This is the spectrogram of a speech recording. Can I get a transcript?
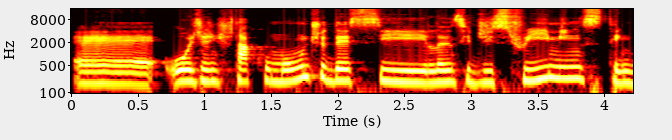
É, hoje a gente está com um monte desse lance de streamings, tem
